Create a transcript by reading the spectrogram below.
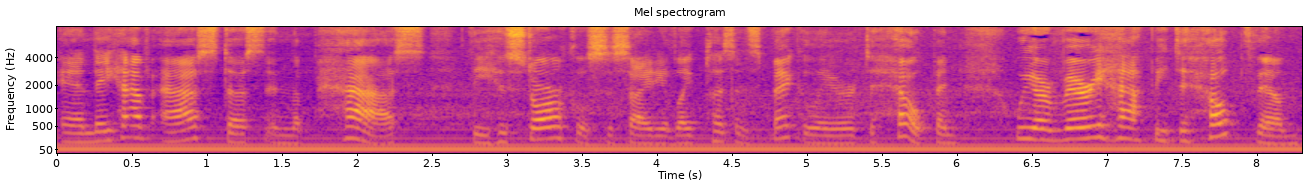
And they have asked us in the past, the Historical Society of Lake Pleasant Speculator, to help. And we are very happy to help them,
